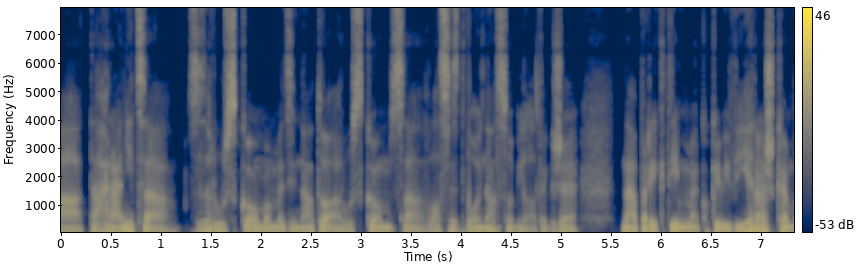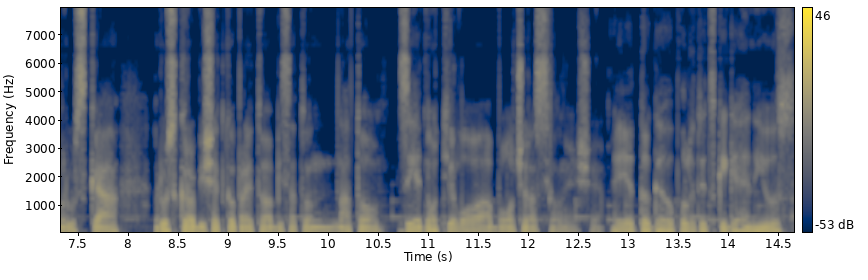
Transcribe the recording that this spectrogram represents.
a tá hranica s Ruskom, medzi NATO a Ruskom sa vlastne zdvojnásobila. Takže napriek tým ako keby výhražkám Ruska Rusko robí všetko preto, aby sa to na to zjednotilo a bolo čoraz silnejšie. Je to geopolitický génius.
